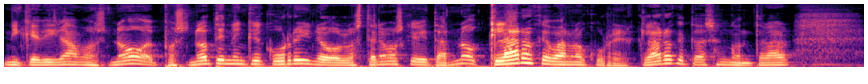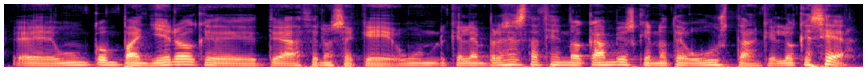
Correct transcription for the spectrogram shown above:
ni que digamos, no, pues no tienen que ocurrir o los tenemos que evitar. No, claro que van a ocurrir, claro que te vas a encontrar eh, un compañero que te hace no sé qué, que la empresa está haciendo cambios que no te gustan, que lo que sea.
